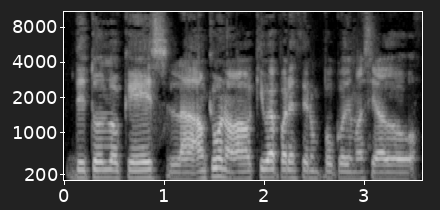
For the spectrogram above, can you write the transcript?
de todo lo que es la, aunque bueno, aquí va a parecer un poco demasiado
